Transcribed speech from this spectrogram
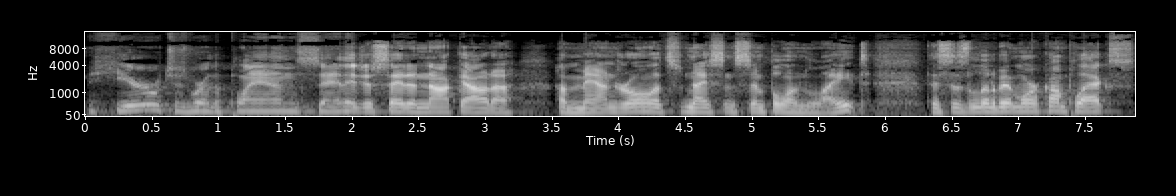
here, which is where the plans say. They just say to knock out a, a mandrel. It's nice and simple and light. This is a little bit more complex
